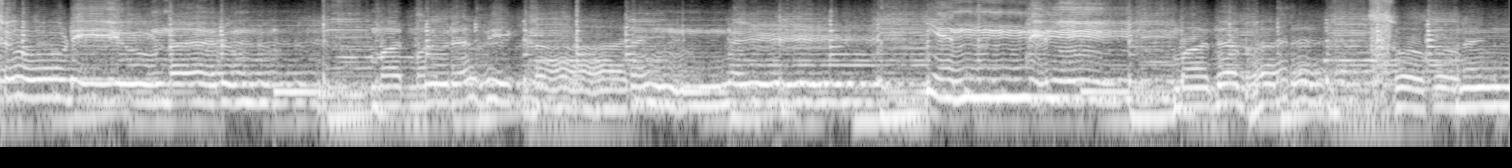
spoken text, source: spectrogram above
ചൂടിയുണരും മധുരവികാരങ്ങൾ എന്നിൽ മതഭര സ്വപ്നങ്ങൾ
